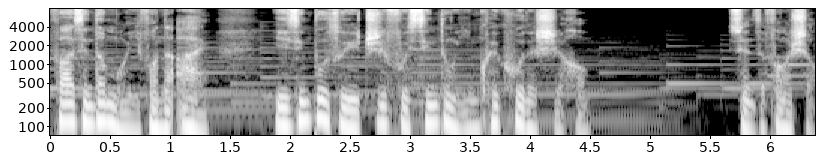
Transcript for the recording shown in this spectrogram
发现，当某一方的爱已经不足以支付心动盈亏库的时候，选择放手。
